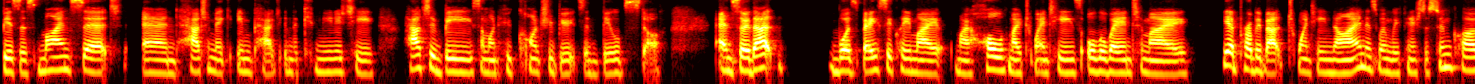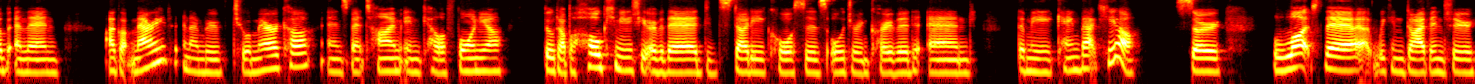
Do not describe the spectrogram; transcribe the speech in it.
business mindset and how to make impact in the community, how to be someone who contributes and builds stuff. And so that was basically my my whole of my 20s all the way into my yeah probably about 29 is when we finished the swim club and then I got married and I moved to America and spent time in California, built up a whole community over there, did study courses all during COVID. And then we came back here. So a lot there we can dive into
